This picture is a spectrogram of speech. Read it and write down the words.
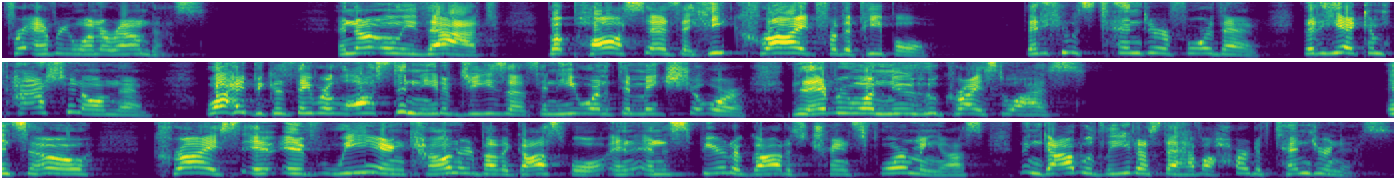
for everyone around us. And not only that, but Paul says that he cried for the people that he was tender for them, that he had compassion on them. Why? Because they were lost in need of Jesus, and he wanted to make sure that everyone knew who Christ was. And so, Christ, if, we are encountered by the gospel and, and the Spirit of God is transforming us, then God would lead us to have a heart of tenderness,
